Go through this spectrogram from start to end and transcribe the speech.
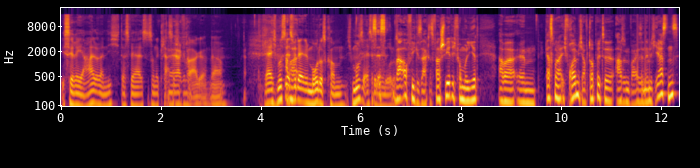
Ist sie real oder nicht? Das wäre ist so eine klassische Ja, genau. Frage. Ja. Ja, ich muss erst Aber- wieder in den Modus kommen. Ich muss erst Es wieder in den Modus war auch, wie gesagt, es war schwierig formuliert, aber ähm, erstmal, ich freue mich auf doppelte Art und Weise. Nämlich erstens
